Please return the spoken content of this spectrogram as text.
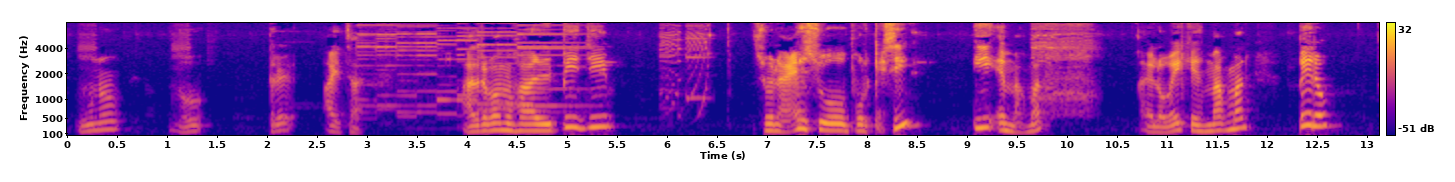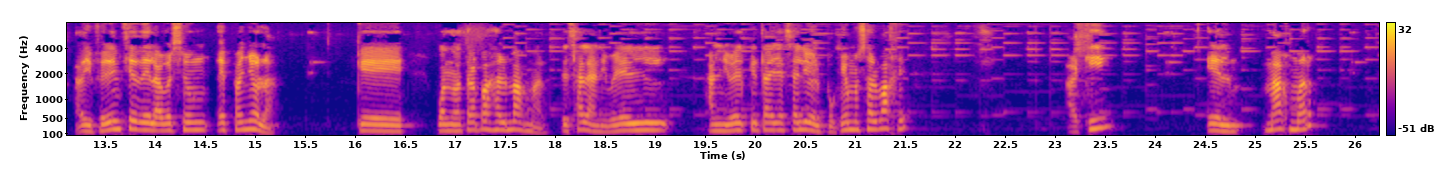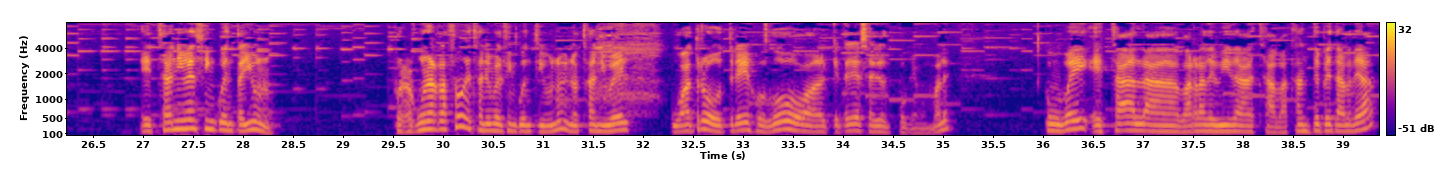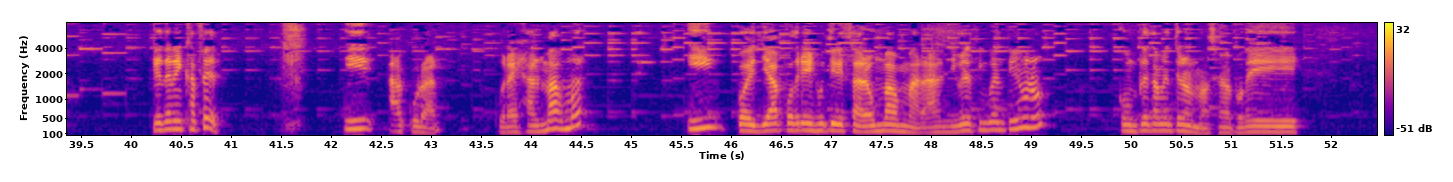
Uno, dos, tres. Ahí está. Atrapamos al Pidgey. Suena eso porque sí. Y es Magmar. Ahí lo veis que es Magmar. Pero, a diferencia de la versión española, que cuando atrapas al Magmar te sale a nivel al nivel que te haya salido el Pokémon salvaje, aquí el Magmar está a nivel 51. Por alguna razón está a nivel 51 y no está a nivel 4 o 3 o 2 al que te haya salido el Pokémon, ¿vale? Como veis, está la barra de vida está bastante petardeada. ¿Qué tenéis que hacer? Ir a curar. Curáis al Magmar y pues ya podréis utilizar a un Magmar al nivel 51 completamente normal. O sea, podéis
